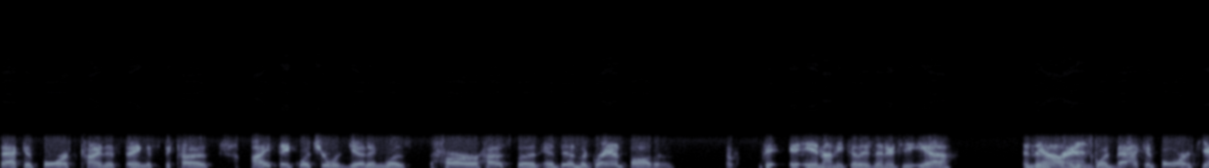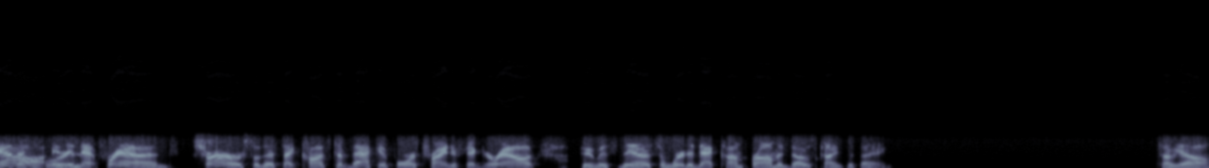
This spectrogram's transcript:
back and forth kind of thing, it's because I think what you were getting was her husband and then the grandfather. In on each other's energy, yeah. And then yeah, the friend. and it's going back and forth. Yeah, Back and forth. then that friend. Sure. So that's that constant back and forth trying to figure out who is this and where did that come from and those kinds of things. So yeah.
